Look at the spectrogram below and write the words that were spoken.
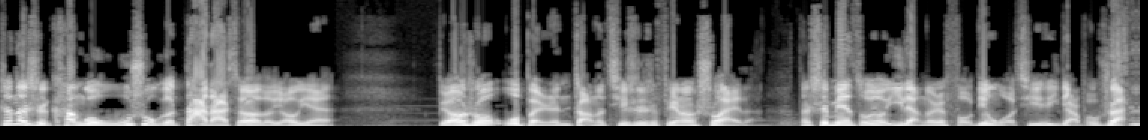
真的是看过无数个大大小小的谣言。比方说，我本人长得其实是非常帅的，但身边总有一两个人否定我，其实一点不帅。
